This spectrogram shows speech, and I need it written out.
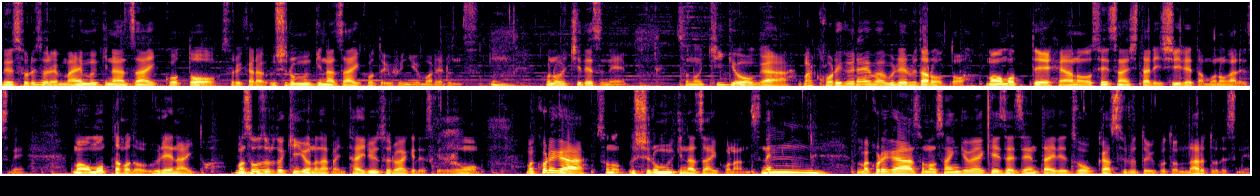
でそれぞれ前向きな在庫とそれから後ろ向きな在庫というふうに呼ばれるんですええ。このうちですねその企業が、まあ、これぐらいは売れるだろうと、まあ、思ってあの生産したり仕入れたものがですね、まあ、思ったほど売れないと、まあ、そうすると企業の中に滞留するわけですけれども、まあ、これがその後ろ向きな在庫なんですね。うん。まあ、これがその産業や経済全体で増加するということになるとですね、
